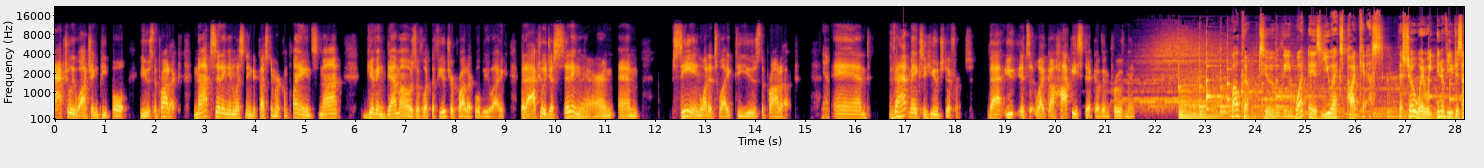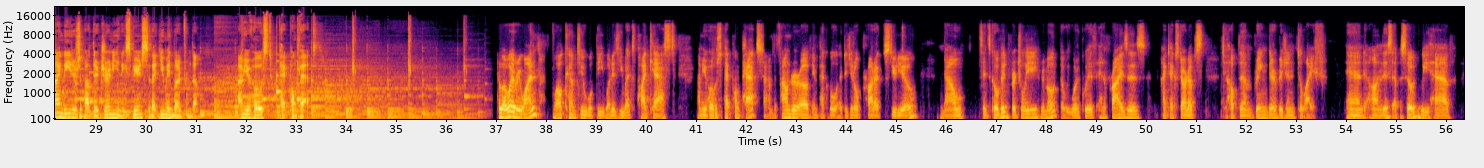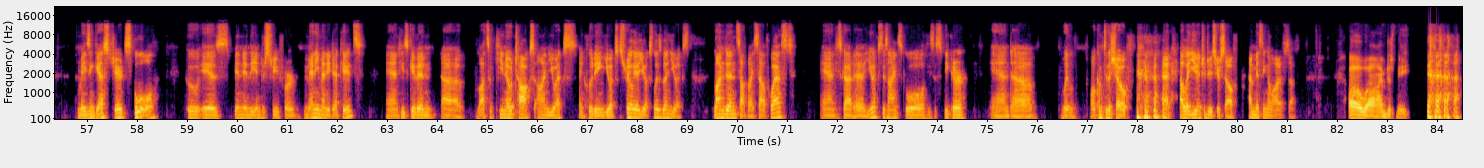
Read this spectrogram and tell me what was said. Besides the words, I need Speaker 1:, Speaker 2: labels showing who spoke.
Speaker 1: actually watching people use the product, not sitting and listening to customer complaints, not giving demos of what the future product will be like, but actually just sitting there and and seeing what it's like to use the product.
Speaker 2: Yeah.
Speaker 1: And that makes a huge difference. That you it's like a hockey stick of improvement.
Speaker 2: Welcome to the What is UX podcast, the show where we interview design leaders about their journey and experience so that you may learn from them. I'm your host, Pek Pongpaet. Hello, everyone. Welcome to the What is UX podcast. I'm your host, Pek Pongpaet. I'm the founder of Impekable, a digital product studio. Now, since COVID, virtually remote, but we work with enterprises, high tech startups to help them bring their vision to life. And on this episode, we have amazing guest, Jared Spool, who is been in the industry for many, many decades. And he's given uh, lots of keynote talks on UX, including UX Australia, UX Lisbon, UX London, South by Southwest. And he's got a UX design school. He's a speaker. And uh, well, welcome to the show. I'll let you introduce yourself. I'm missing a lot of stuff.
Speaker 1: Oh, well, I'm just me.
